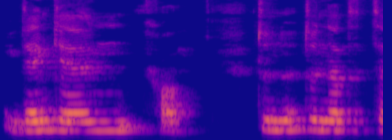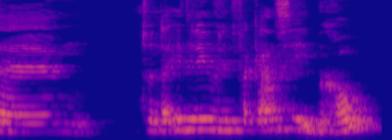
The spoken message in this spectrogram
Ik denk, eh, goh, toen, toen, dat het, eh, toen dat iedereen voor in vakantie begon,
